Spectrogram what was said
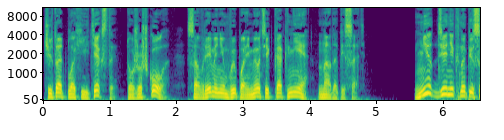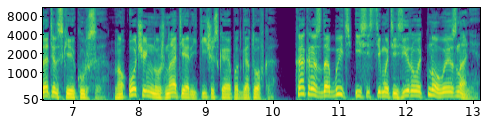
Читать плохие тексты – тоже школа. Со временем вы поймете, как не надо писать. Нет денег на писательские курсы, но очень нужна теоретическая подготовка. Как раздобыть и систематизировать новые знания?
